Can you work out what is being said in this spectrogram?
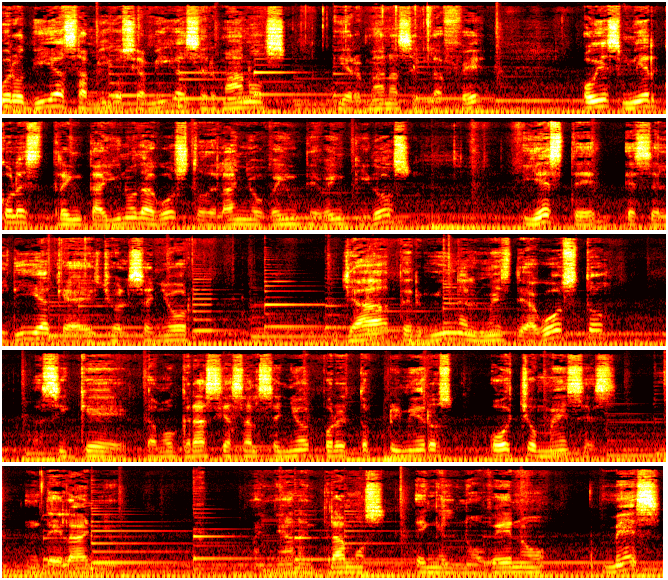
buenos días amigos y amigas, hermanos y hermanas en la fe. Hoy es miércoles 31 de agosto del año 2022 y este es el día que ha hecho el Señor. Ya termina el mes de agosto, así que damos gracias al Señor por estos primeros ocho meses del año. Mañana entramos en el noveno mes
